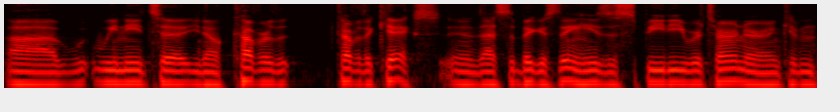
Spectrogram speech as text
uh, we need to, you know, cover the cover the kicks. You know, that's the biggest thing. He's a speedy returner and can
